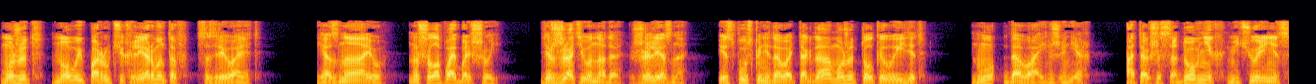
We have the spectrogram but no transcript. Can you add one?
Может, новый поручик Лермонтов созревает? Я знаю, но шалопай большой. Держать его надо, железно. И спуска не давать, тогда, может, толк и выйдет. Ну, давай, инженер. А также садовник, мичуринец.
